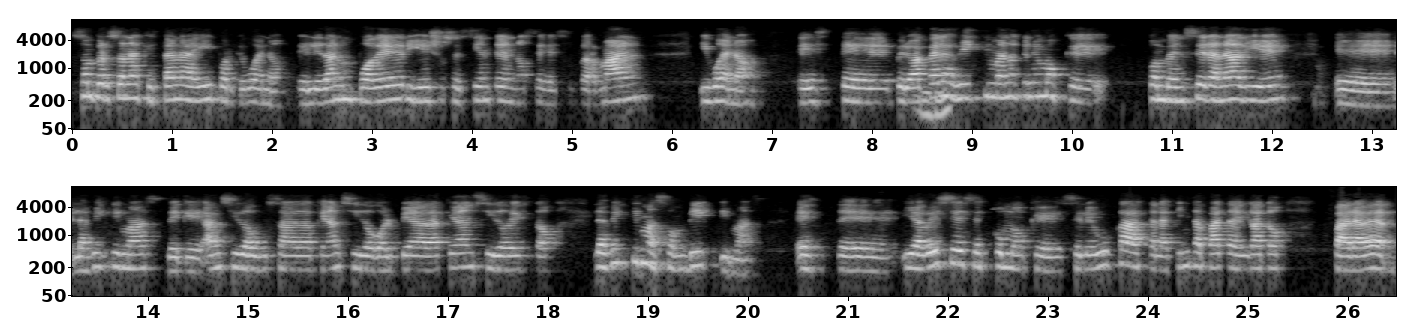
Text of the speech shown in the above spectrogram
Son personas que están ahí porque, bueno, eh, le dan un poder y ellos se sienten, no sé, Superman. Y bueno, este, pero acá las víctimas no tenemos que convencer a nadie, eh, las víctimas de que han sido abusadas, que han sido golpeadas, que han sido esto. Las víctimas son víctimas. Este, y a veces es como que se le busca hasta la quinta pata del gato para ver,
